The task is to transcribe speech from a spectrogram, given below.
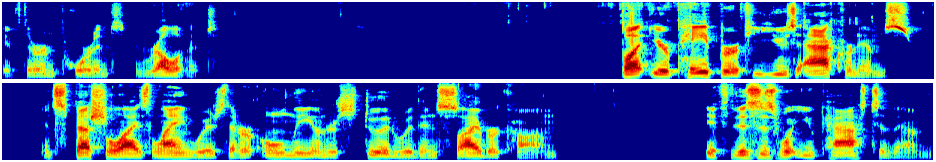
if they're important and relevant. But your paper, if you use acronyms, and specialized language that are only understood within cybercom, if this is what you pass to them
